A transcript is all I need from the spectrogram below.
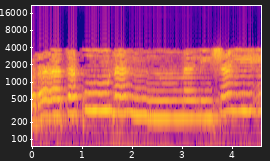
ولا تكونن لشيء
